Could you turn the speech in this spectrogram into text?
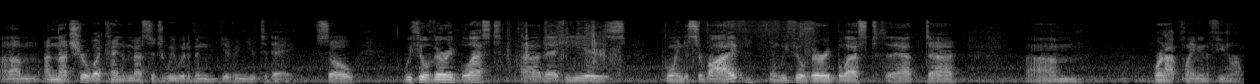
um, I'm not sure what kind of message we would have been giving you today. So we feel very blessed uh, that he is going to survive, and we feel very blessed that uh, um, we're not planning a funeral.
